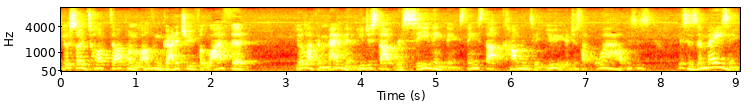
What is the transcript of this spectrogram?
you're so topped up on love and gratitude for life that you're like a magnet. You just start receiving things. Things start coming to you. You're just like, wow, this is, this is amazing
